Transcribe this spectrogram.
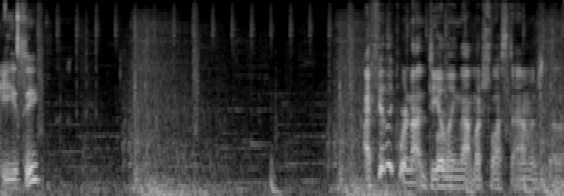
Easy. I feel like we're not dealing that much less damage though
